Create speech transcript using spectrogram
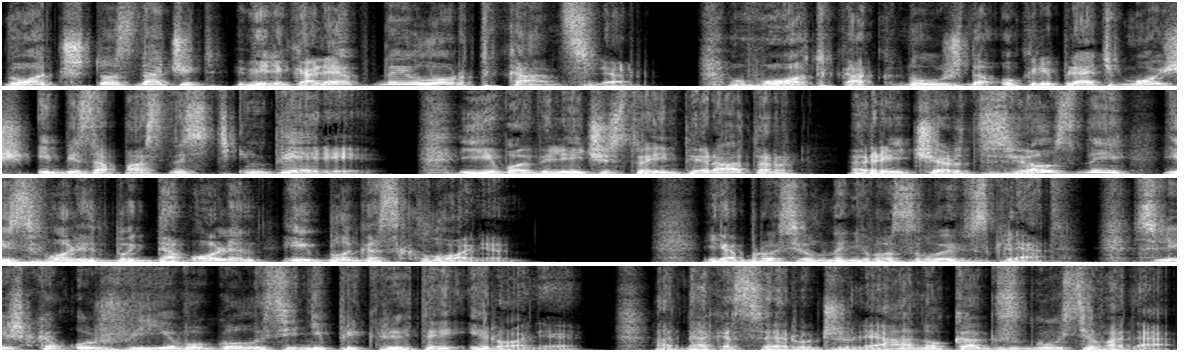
«Вот что значит великолепный лорд-канцлер! Вот как нужно укреплять мощь и безопасность империи! Его Величество Император Ричард Звездный изволит быть доволен и благосклонен!» Я бросил на него злой взгляд. Слишком уж в его голосе неприкрытая ирония. Однако сэру Джулиану как с гуся вода.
